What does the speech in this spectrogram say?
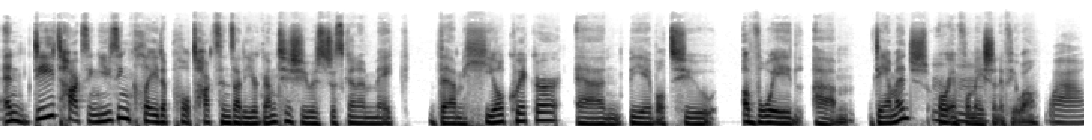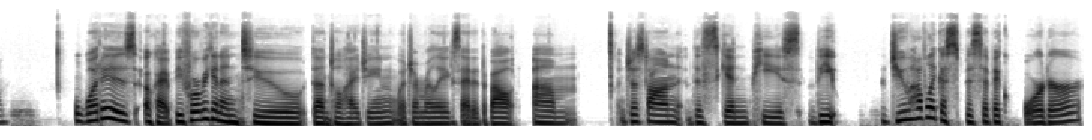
and detoxing, using clay to pull toxins out of your gum tissue is just going to make them heal quicker and be able to avoid um, damage or Mhm. inflammation, if you will. wow. What is okay? Before we get into dental hygiene, which I'm really excited about, um, just on the skin piece, the do you have like a specific order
